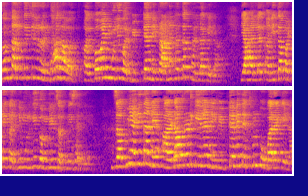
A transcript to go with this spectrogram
दुर्गम तालुक्यातील रंधा गावात अल्पवयीन मुलीवर बिबट्याने प्राणघातक हल्ला केला. या हल्ल्यात अनिता पटेकर ही मुलगी गंभीर जखमी झाली आहे. जखमी अनिताने आरडाओरड केल्याने बिबट्याने तेथून पोबारा केला.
